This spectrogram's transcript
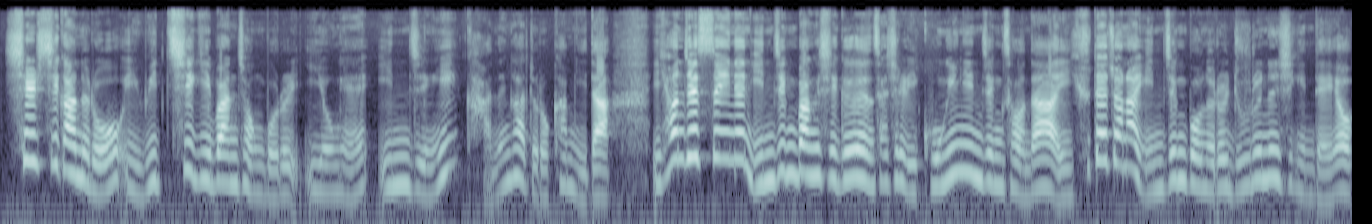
실시간으로 이 위치 기반 정보를 이용해 인증이 가능하도록 합니다. 이 현재 쓰이는 인증 방식은 사실 이 공인 인증서나 이 휴대전화 인증번호를 누르는 식인데요.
